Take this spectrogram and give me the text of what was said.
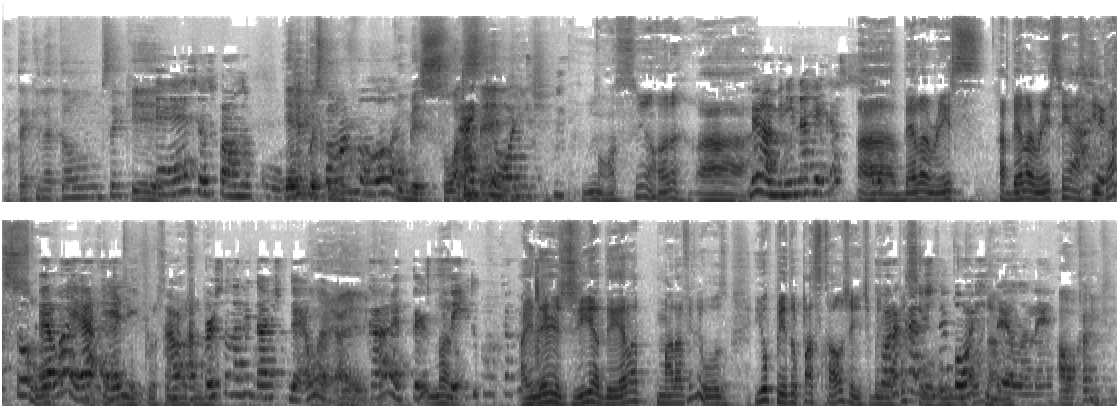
Até que não é tão não sei o quê. É, seus pau no cu. E aí depois, quando rola. começou a Ai, que série, ódio. gente. Nossa senhora. A, Meu, a menina arregaçou. a Bella Ramsey, a Bella Ramsey arregaçou. Ela é a o Ellie. personagem A, a personalidade dela. Ela é a Ellie. Cara, é perfeito como ela A energia dela, maravilhoso. E o Pedro Pascal, gente, melhor Fora a pessoa. cara de deboche concordar. dela, né? Ah, o cara é incrível.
